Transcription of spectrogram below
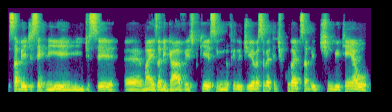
saber discernir e de ser é, mais amigáveis, porque assim, no fim do dia você vai ter dificuldade de saber distinguir quem é o,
